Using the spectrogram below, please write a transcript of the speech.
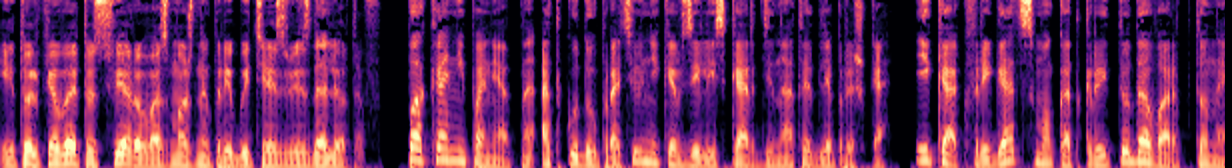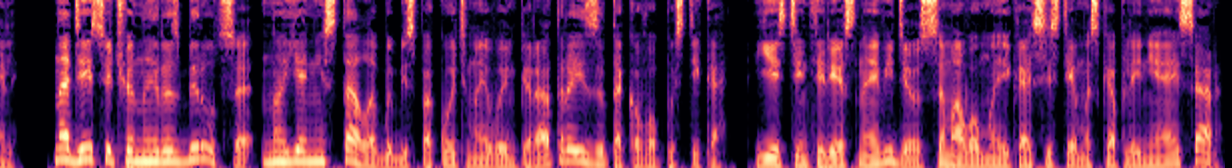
И только в эту сферу возможно прибытие звездолетов. Пока непонятно, откуда у противника взялись координаты для прыжка. И как фрегат смог открыть туда варп-туннель. Надеюсь, ученые разберутся, но я не стала бы беспокоить моего императора из-за такого пустяка. Есть интересное видео с самого маяка системы скопления Айсар.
